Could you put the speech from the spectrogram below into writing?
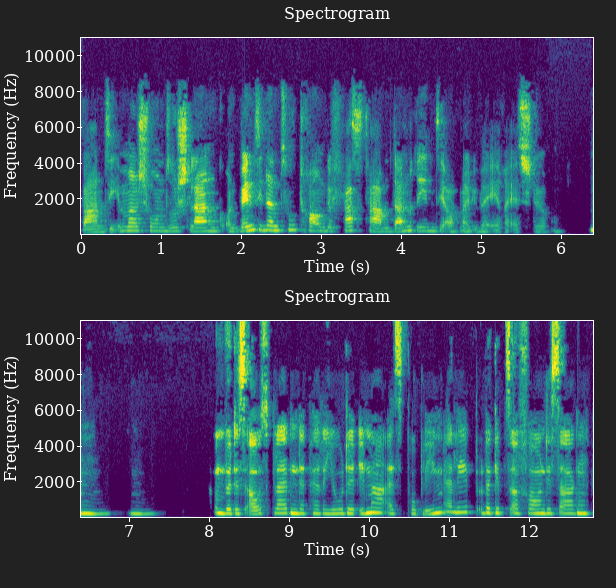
waren Sie immer schon so schlank? Und wenn Sie dann Zutrauen gefasst haben, dann reden Sie auch mal über Ihre Essstörung. Mhm. Und wird das Ausbleiben der Periode immer als Problem erlebt? Oder gibt es auch Frauen, die sagen,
